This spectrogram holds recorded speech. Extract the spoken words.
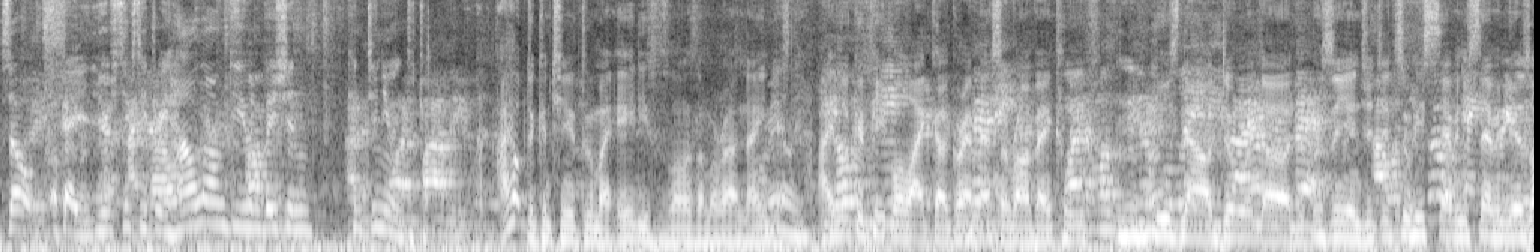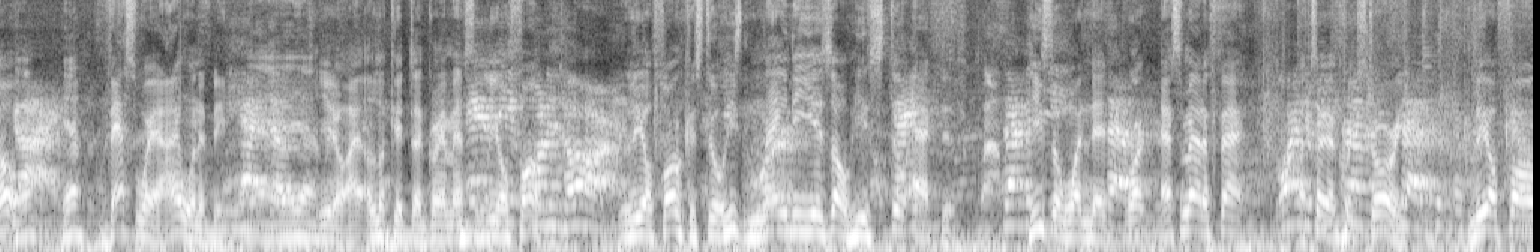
So, okay, you're 63. How long do you envision continuing to train? I hope to continue through my 80s as long as I'm around 90s. Really? I look at people like uh, Grandmaster Ron Van Clief. He's now doing uh, the Brazilian Jiu Jitsu. He's 77 years old. Yeah. That's where I want to be. Yeah, yeah, yeah. You know, I I look at uh, Grandmaster Leo Fong. Leo Fong is still, he's 90 years old. He's still active. Wow. He's the one that brought, as a matter of fact, I'll tell you a quick story. Leo Fong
